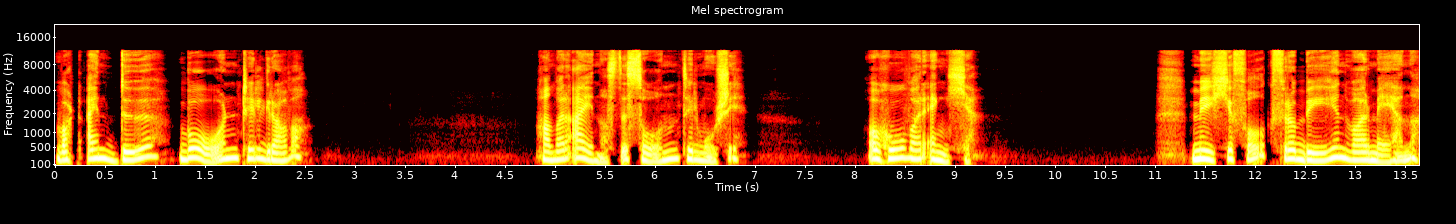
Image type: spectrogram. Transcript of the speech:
vart ein død båren til grava. Han var einaste sonen til mor si, og hun var enkje. Mykje folk fra byen var med henne.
